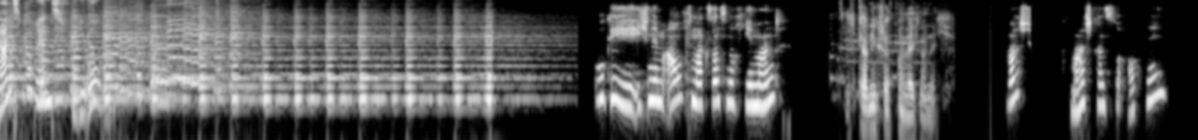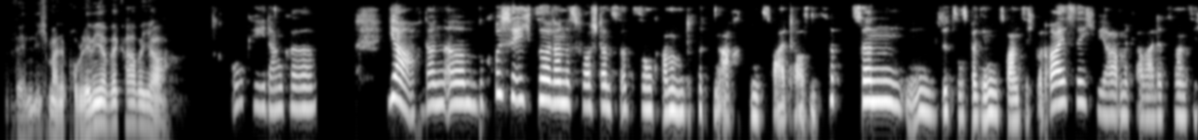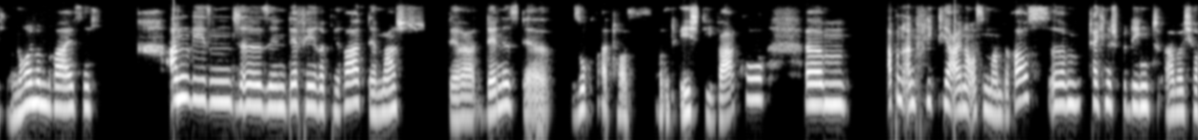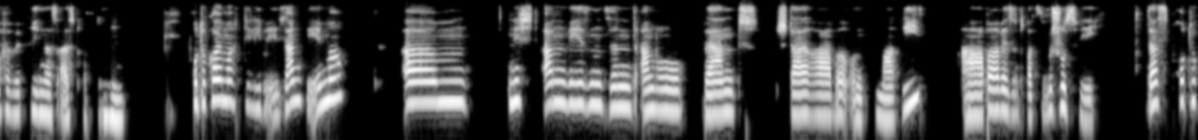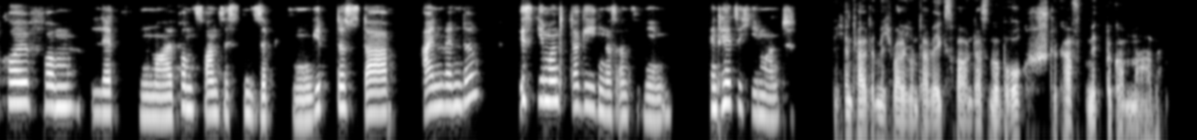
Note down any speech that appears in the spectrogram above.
Transparenz für die Ohren. Okay, ich nehme auf. Mag sonst noch jemand? Ich kann nicht, schafft mein Rechner nicht. Marsch, Marsch, kannst du aufnehmen? Wenn ich meine Probleme hier weg habe, ja. Okay, danke. Ja, dann ähm, begrüße ich zur Landesvorstandssitzung am 3.8.2017, Sitzungsbeginn 20.30 Uhr. Wir haben mittlerweile 20.39 Uhr. Anwesend äh, sind der faire Pirat, der Marsch, der Dennis, der Sokratos und ich, die Vako. Ähm, ab und an fliegt hier einer aus dem Mumble raus, ähm, technisch bedingt, aber ich hoffe, wir kriegen das alles trotzdem hin. Protokoll macht die liebe Isan, wie immer. Ähm, nicht anwesend sind Andro, Bernd, Stahlrabe und Marie, aber wir sind trotzdem beschlussfähig. Das Protokoll vom letzten Mal, vom 20.07. Gibt es da Einwände? Ist jemand dagegen, das anzunehmen? Enthält sich jemand? Ich enthalte mich, weil ich unterwegs war und das nur bruchstückhaft mitbekommen habe.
